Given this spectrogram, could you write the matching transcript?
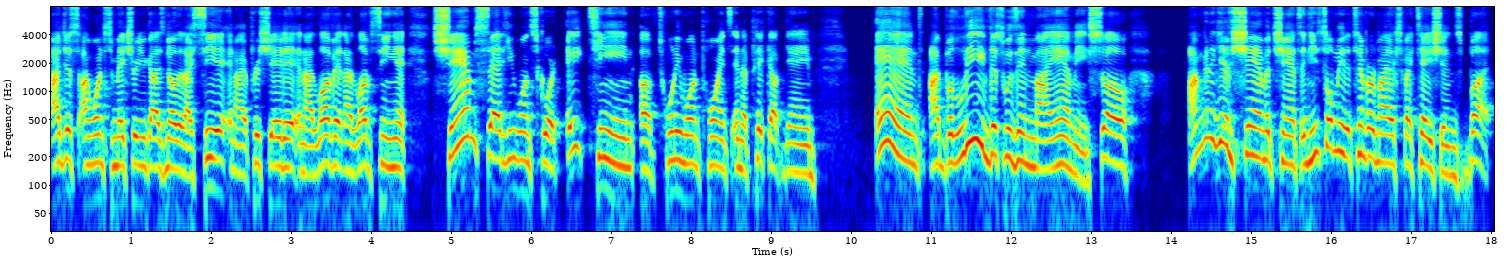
I just I want to make sure you guys know that I see it and I appreciate it and I love it and I love seeing it. Sham said he once scored 18 of 21 points in a pickup game. And I believe this was in Miami. So I'm going to give Sham a chance. And he told me to temper my expectations, but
